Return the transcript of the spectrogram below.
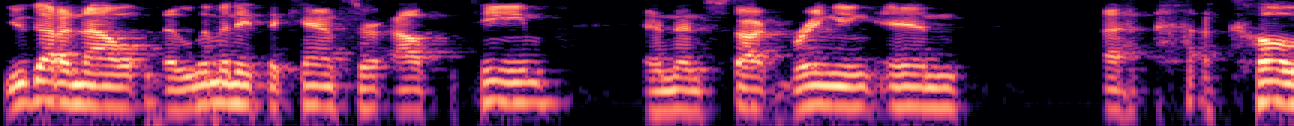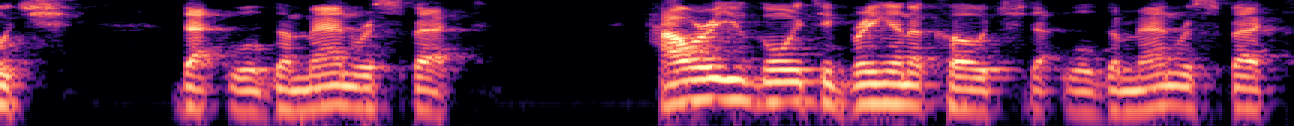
you got to now eliminate the cancer out the team, and then start bringing in a, a coach that will demand respect. How are you going to bring in a coach that will demand respect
